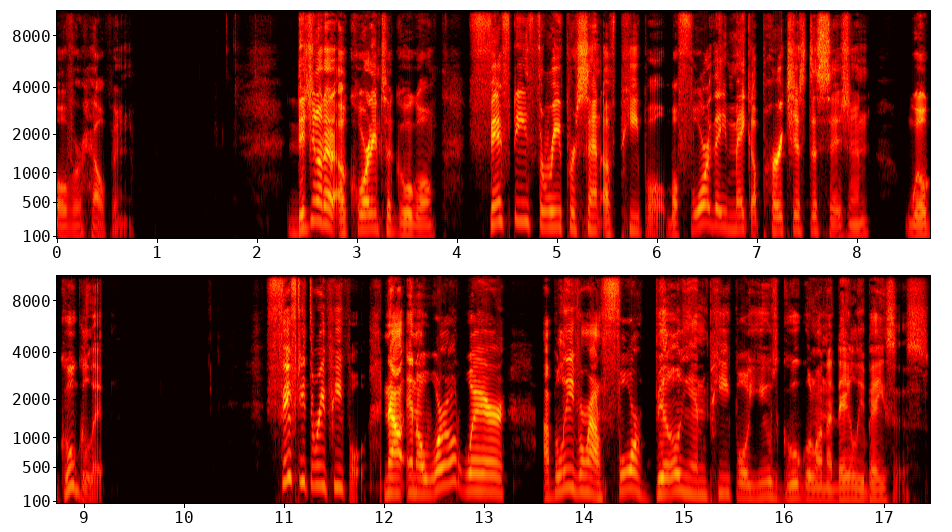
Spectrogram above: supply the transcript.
over helping. Did you know that according to Google, 53% of people, before they make a purchase decision, will Google it? 53 people. Now, in a world where I believe around 4 billion people use Google on a daily basis,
